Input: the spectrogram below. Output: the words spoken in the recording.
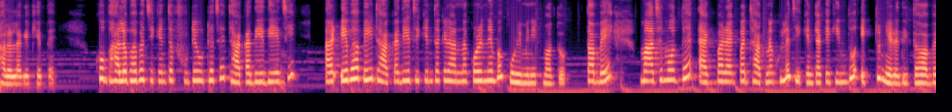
ভালো লাগে খেতে। খুব ভালোভাবে চিকেনটা ফুটে উঠেছে, ঢাকা দিয়ে দিয়েছি। আর এভাবেই ঢাকা দিয়ে চিকেনটাকে রান্না করে নেব কুড়ি মিনিট মতো। তবে মাঝে মধ্যে একবার একবার ঢাকনা খুলে চিকেনটাকে কিন্তু একটু নেড়ে দিতে হবে।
